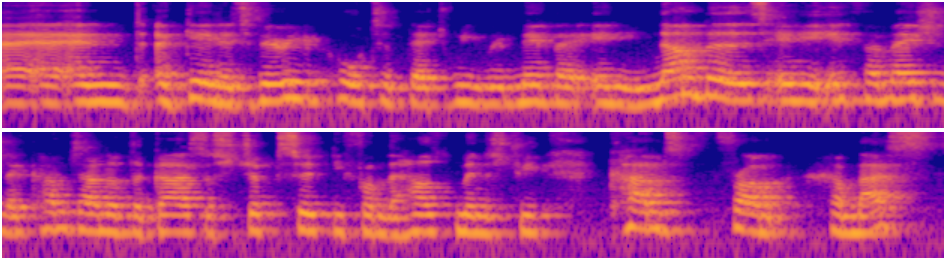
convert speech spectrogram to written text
Uh, and again, it's very important that we remember any numbers, any information that comes out of the Gaza Strip, certainly from the health ministry, comes from Hamas.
